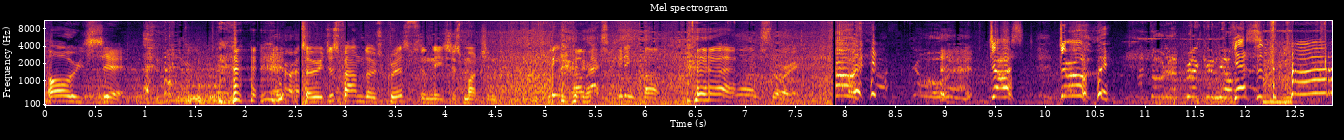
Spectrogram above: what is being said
Oh shit. so we just found those crisps and he's just munching. Me come, actually, he didn't come. Long story. Do it! Just do it! I throw that brick in your Yes! oh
